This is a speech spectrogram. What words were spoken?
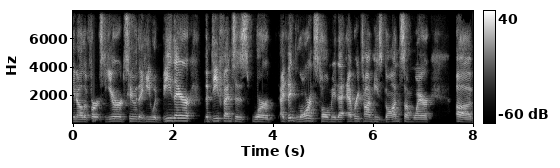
you know, the first year or two that he would be there. The defenses were, I think Lawrence told me that every time he's gone somewhere, uh,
